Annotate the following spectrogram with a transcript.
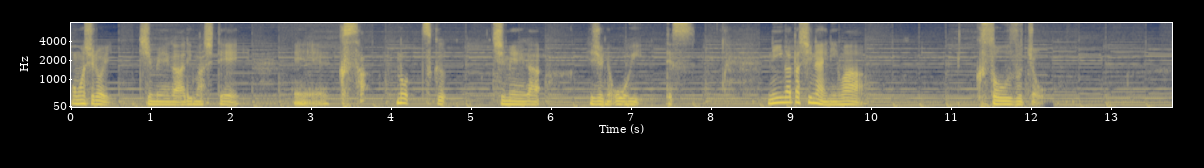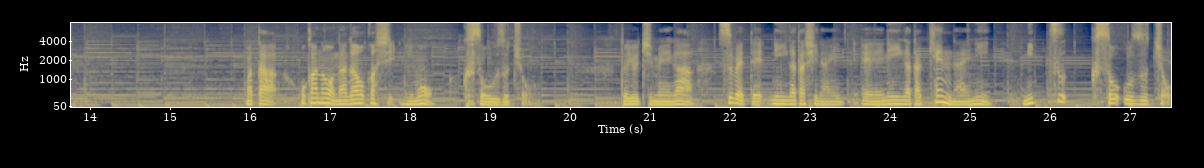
面白い地名がありまして、えー、草のつく地名が非常に多いです。新潟市内にはクソ渦町また他の長岡市にもクソ渦町という地名が全て新潟市内、えー、新潟県内に3つクソ渦町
